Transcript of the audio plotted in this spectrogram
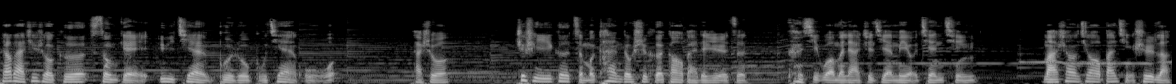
要把这首歌送给遇见不如不见五。他说这是一个怎么看都适合告白的日子可惜我们俩之间没有奸情。马上就要搬寝室了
